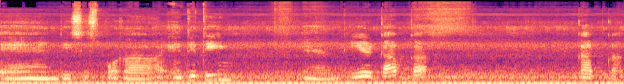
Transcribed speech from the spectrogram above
and this is for uh, editing and here CapCut CapCut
